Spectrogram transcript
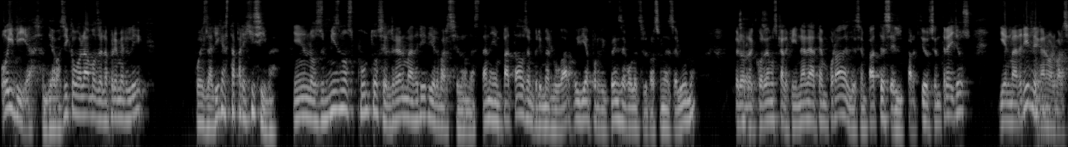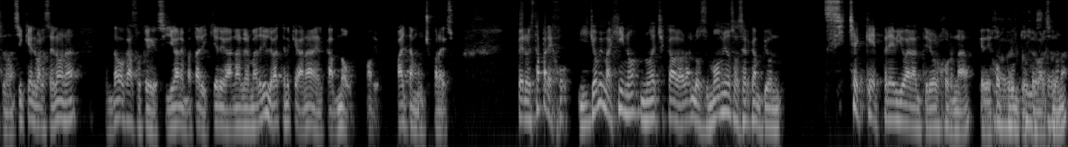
Hoy día, Santiago, así como hablamos de la Premier League, pues la liga está parejísima. Tienen los mismos puntos el Real Madrid y el Barcelona. Están empatados en primer lugar. Hoy día, por diferencia de goles, el Barcelona es el uno. Pero recordemos que al final de la temporada el desempate es el partido entre ellos y el Madrid le ganó al Barcelona. Así que el Barcelona, en dado caso que si llegan a empatar y quiere ganarle al Madrid, le va a tener que ganar en el Camp Nou. Obvio. Falta mucho para eso. Pero está parejo. Y yo me imagino, no he checado ahora, los momios a ser campeón. Sí chequé previo a la anterior jornada, que dejó puntos el Barcelona,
